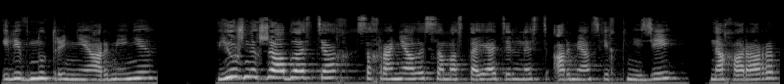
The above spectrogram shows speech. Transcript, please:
или Внутренняя Армения. В южных же областях сохранялась самостоятельность армянских князей, нахараров,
